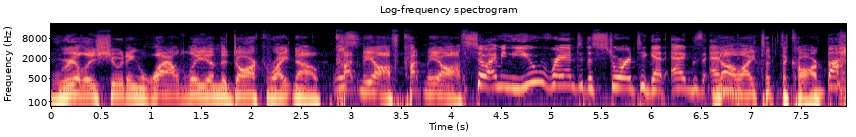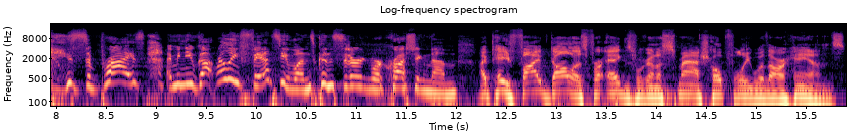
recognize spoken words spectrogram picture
really shooting wildly in the dark right now. Cut me off. Cut me off. So, I mean, you ran to the store to get eggs and. No, I took the car. By surprise. I mean, you got really fancy ones considering we're crushing them. I paid $5 for eggs we're going to smash, hopefully, with our hands.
